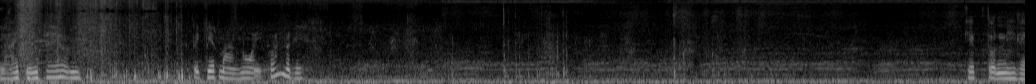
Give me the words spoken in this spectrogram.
หลายตูดแล้วนี่ ไปเก็บหมากหน่อยก้อนบัดนี้เก็บต้นนี้แหละ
